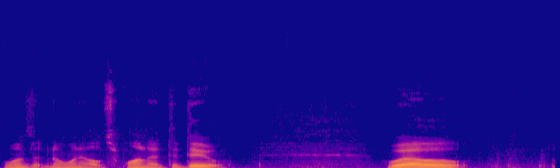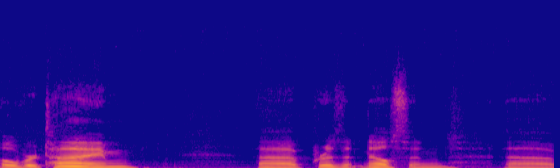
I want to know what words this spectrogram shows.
the ones that no one else wanted to do. Well, over time, uh, President Nelson uh,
